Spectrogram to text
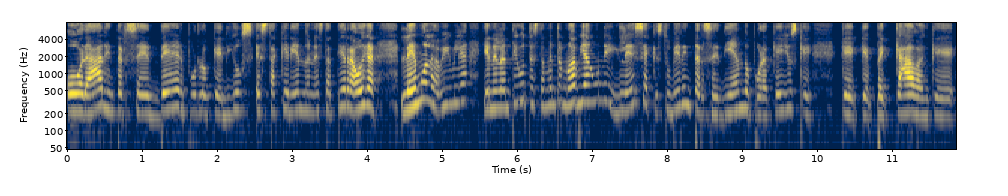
orar, interceder por lo que Dios está queriendo en esta tierra. Oigan, leemos la Biblia y en el Antiguo Testamento no había una iglesia que estuviera intercediendo por aquellos que, que, pecaban, que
